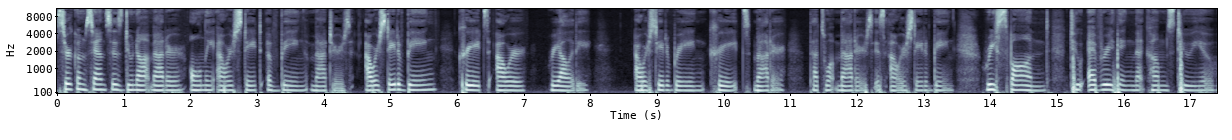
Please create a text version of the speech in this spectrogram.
Circumstances do not matter, only our state of being matters. Our state of being creates our reality. Our state of being creates matter. That's what matters is our state of being. Respond to everything that comes to you.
